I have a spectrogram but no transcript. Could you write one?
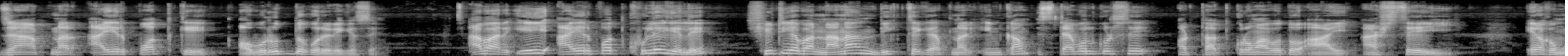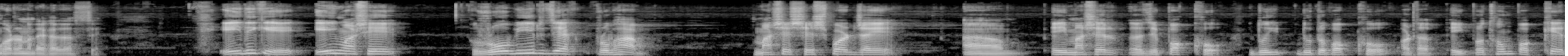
যা আপনার আয়ের পথকে অবরুদ্ধ করে রেখেছে। আবার এই আয়ের পথ খুলে গেলে সেটি আবার নানান দিক থেকে আপনার ইনকাম স্ট্যাবল করছে, অর্থাৎ ক্রমাগত আয় আসছেই। এরকম ঘটনা দেখা যাচ্ছে। এইদিকে এই মাসে রবির যে এক প্রভাব, মাসের শেষ পর্যায়ে এই মাসের যে পক্ষ, দুই, দুটো পক্ষ, অর্থাৎ এই প্রথম পক্ষের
